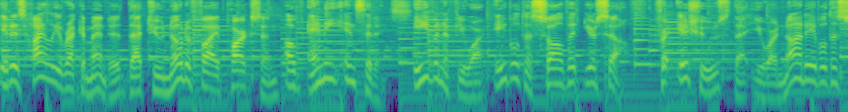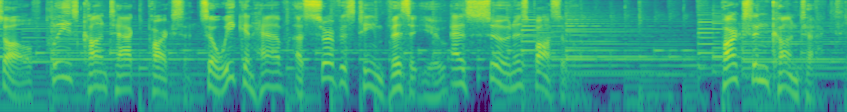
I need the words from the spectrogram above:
It is highly recommended that you notify Parkson of any incidents, even if you are able to solve it yourself. For issues that you are not able to solve, please contact Parkson so we can have a service team visit you as soon as possible. Parkson Contact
